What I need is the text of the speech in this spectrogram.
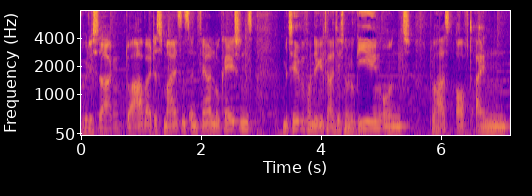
würde ich sagen. Du arbeitest meistens in fernen Locations mit Hilfe von digitalen Technologien und du hast oft ein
